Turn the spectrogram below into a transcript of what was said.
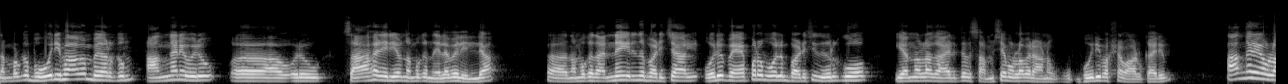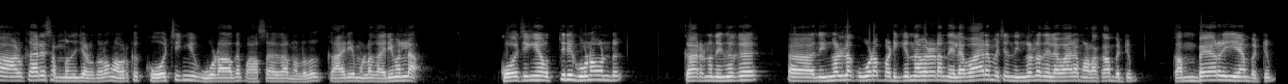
നമ്മൾക്ക് ഭൂരിഭാഗം പേർക്കും അങ്ങനെ ഒരു ഒരു സാഹചര്യം നമുക്ക് നിലവിലില്ല. നമുക്ക് തന്നെ ഇരുന്ന് പഠിച്ചാൽ ഒരു പേപ്പർ പോലും പഠിച്ച് തീർക്കുമോ എന്നുള്ള കാര്യത്തിൽ സംശയമുള്ളവരാണ് ഭൂരിപക്ഷം ആൾക്കാരും. അങ്ങനെയുള്ള ആൾക്കാരെ സംബന്ധിച്ചിടത്തോളം അവർക്ക് കോച്ചിങ് കൂടാതെ പാസ്സാകുക എന്നുള്ളത് കാര്യമുള്ള കാര്യമല്ല. കോച്ചിങ് ഒത്തിരി ഗുണമുണ്ട്. കാരണം നിങ്ങൾക്ക് നിങ്ങളുടെ കൂടെ പഠിക്കുന്നവരുടെ നിലവാരം വെച്ച് നിങ്ങളുടെ നിലവാരം അളക്കാൻ പറ്റും. കമ്പയർ ചെയ്യാൻ പറ്റും.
